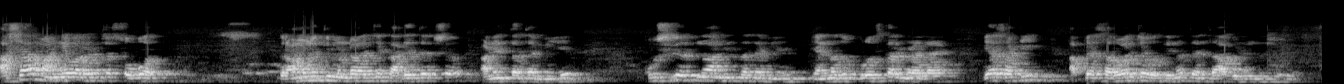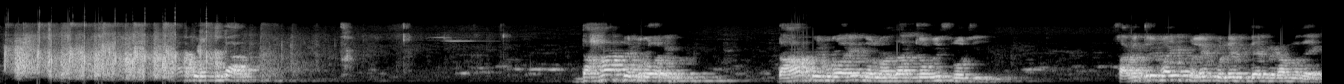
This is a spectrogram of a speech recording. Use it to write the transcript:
अशा मान्यवरांच्या सोबत ग्रामोन्नती मंडळाचे कार्याध्यक्ष अनिलदादा मिहे कृषीरत्न अनिलदादा मिहे यांना जो पुरस्कार मिळाला आहे यासाठी आपल्या सर्वांच्या वतीनं त्यांचं अभिनंदन केलं हा पुरस्कार दहा फेब्रुवारी दहा फेब्रुवारी दोन हजार चोवीस रोजी सावित्रीबाई फुले पुणे विद्यापीठामध्ये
